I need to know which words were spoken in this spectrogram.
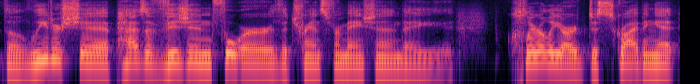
the leadership has a vision for the transformation. They clearly are describing it.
